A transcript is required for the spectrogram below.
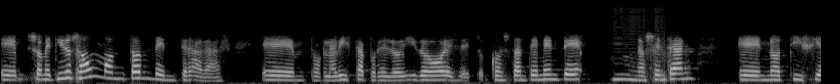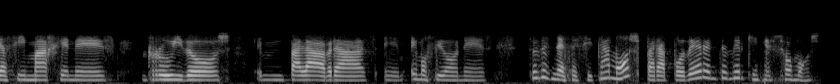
eh, sometidos a un montón de entradas eh, por la vista, por el oído, constantemente nos entran noticias, imágenes, ruidos, em, palabras, em, emociones. Entonces necesitamos, para poder entender quiénes somos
